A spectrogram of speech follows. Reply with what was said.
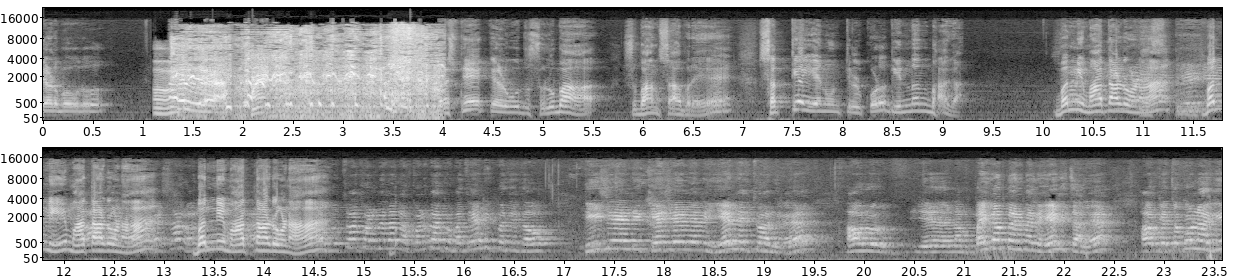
ಕೇಳಬಹುದು ಪ್ರಶ್ನೆ ಕೇಳುವುದು ಸುಲಭ. ಸುಭಾನ್ ಸಾಬ್ರೆ ಸತ್ಯ ಏನು ಅಂತ ತಿಳ್ಕೊಳ್ಳೋದು ಇನ್ನೊಂದು ಭಾಗ. ಬನ್ನಿ ಮಾತಾಡೋಣ ಬನ್ನಿ ಮಾತಾಡೋಣ ಬನ್ನಿ ಮಾತನಾಡೋಣ. ಏನಾಯ್ತು ಅಂದ್ರೆ ಅವರು ನಮ್ಮ ಪೈಗಂಬರ್ ಮೇಲೆ ಹೇಳಿದ್ದಾರೆ ಅವ್ರಿಗೆ ತಗೊಂಡೋಗಿ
